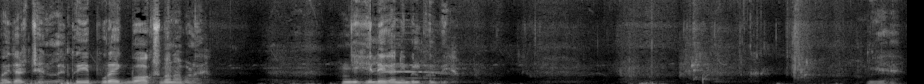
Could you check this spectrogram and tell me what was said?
और इधर चैनल है। तो ये पूरा एक बॉक्स बना पड़ा है। ये हिलेगा नहीं बिल्कुल भी। ये है।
